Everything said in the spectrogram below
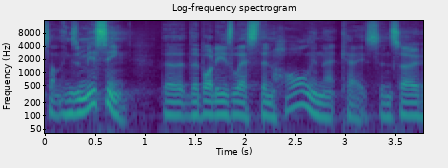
Something's missing. The, the body is less than whole in that case. And so,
